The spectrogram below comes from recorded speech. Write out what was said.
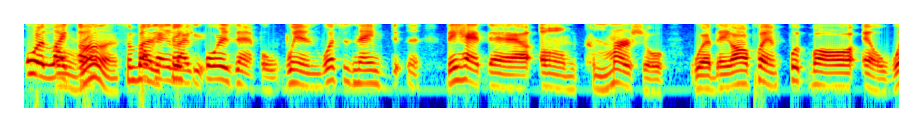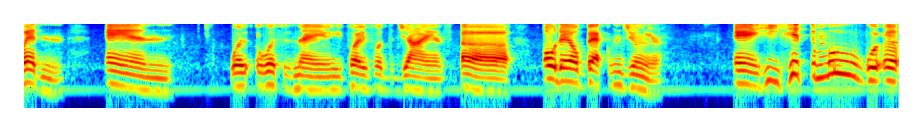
Or like a uh, run, somebody okay, take like it. for example, when what's his name? uh, They had that um commercial where they all playing football at a wedding, and what what's his name? He played for the Giants. Uh, Odell Beckham Jr. And he hit the move with, uh,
